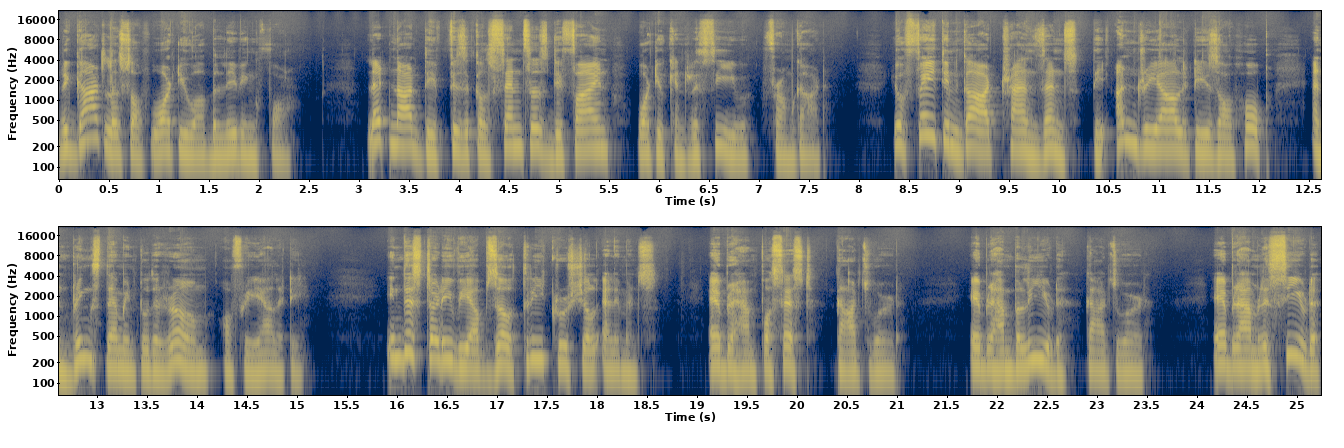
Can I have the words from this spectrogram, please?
regardless of what you are believing for. Let not the physical senses define what you can receive from God. Your faith in God transcends the unrealities of hope and brings them into the realm of reality. In this study, we observe three crucial elements. Abraham possessed God's word. Abraham believed God's word. Abraham received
